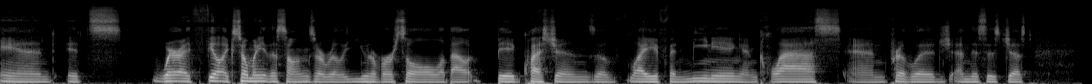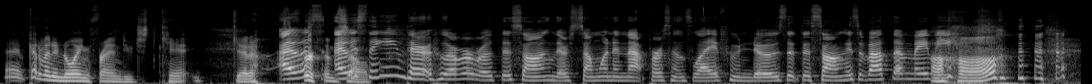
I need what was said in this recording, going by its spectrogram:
and it's where I feel like so many of the songs are really universal about big questions of life and meaning and class and privilege. And this is just eh, kind of an annoying friend who just can't get over I was I was thinking there whoever wrote this song, there's someone in that person's life who knows that this song is about them maybe. Uh huh.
